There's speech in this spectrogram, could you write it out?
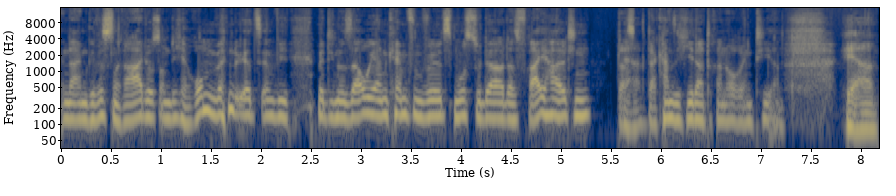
in einem gewissen Radius um dich herum. Wenn du jetzt irgendwie mit Dinosauriern kämpfen willst, musst du da das frei halten. Das, ja. Da kann sich jeder dran orientieren. Ja.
